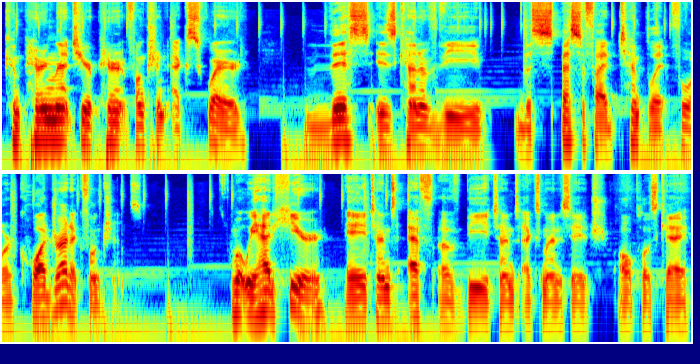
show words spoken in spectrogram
comparing that to your parent function x squared, this is kind of the, the specified template for quadratic functions. What we had here, a times f of b times x minus h, all plus k,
